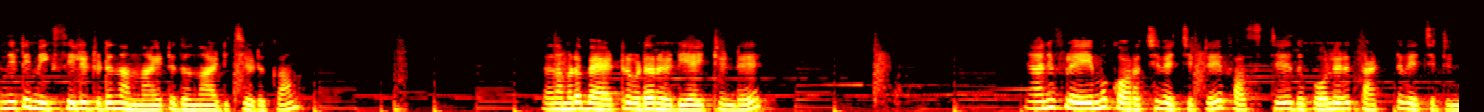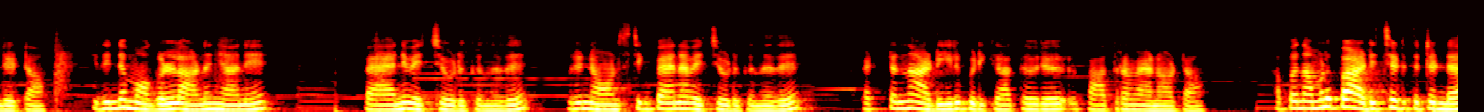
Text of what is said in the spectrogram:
എന്നിട്ട് മിക്സിയിലിട്ടിട്ട് നന്നായിട്ട് ഇതൊന്ന് അടിച്ചെടുക്കാം. നമ്മുടെ ബാറ്ററി ഇവിടെ റെഡി ആയിട്ടുണ്ട്. ഞാൻ ഫ്ലെയിം കുറച്ച് വെച്ചിട്ട് ഫസ്റ്റ് ഇതുപോലെ ഒരു തട്ട് വെച്ചിട്ടുണ്ട് കേട്ടോ ഇതിന്റെ മുകളിലാണ് ഞാൻ പാന് വെച്ച് കൊടുക്കുന്നത്. ഒരു നോൺ സ്റ്റിക്ക് പാനാണ് വെച്ച് കൊടുക്കുന്നത്. പെട്ടെന്ന് അടിയിൽ പിടിക്കാത്ത ഒരു പാത്രം വേണം കേട്ടോ അപ്പോൾ നമ്മളിപ്പോൾ അടിച്ചെടുത്തിട്ടുണ്ട്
